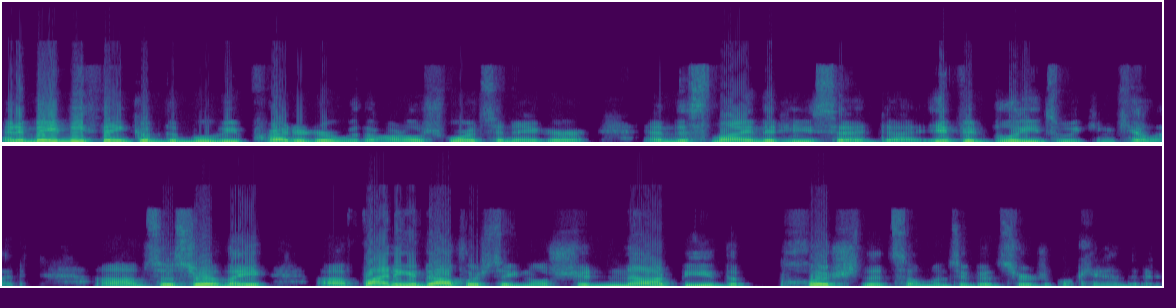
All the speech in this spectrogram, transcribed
And it made me think of the movie Predator with Arnold Schwarzenegger and this line that he said, uh, "If it bleeds, we can kill it." Um, so certainly, uh, finding a Doppler signal should not be the push that someone's a good surgical candidate.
